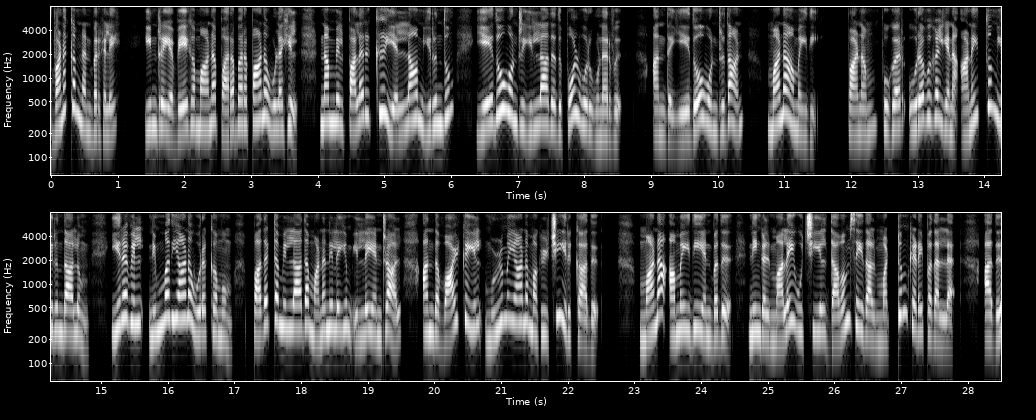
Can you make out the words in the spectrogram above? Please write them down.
வணக்கம் நண்பர்களே. இன்றைய வேகமான பரபரப்பான உலகில் நம்மில் பலருக்கு எல்லாம் இருந்தும் ஏதோ ஒன்று இல்லாதது போல் ஒரு உணர்வு. அந்த ஏதோ ஒன்றுதான் மன அமைதி. பணம் புகர் உறவுகள் என அனைத்தும் இருந்தாலும் இரவில் நிம்மதியான உறக்கமும் பதட்டமில்லாத மனநிலையும் இல்லையென்றால் அந்த வாழ்க்கையில் முழுமையான மகிழ்ச்சி இருக்காது. மன அமைதி என்பது நீங்கள் மலை உச்சியில் தவம் செய்தால் மட்டும் கிடைப்பதல்ல. அது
